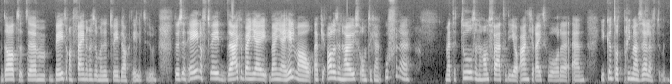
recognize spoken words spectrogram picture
Dat het um, beter en fijner is om het in twee dagdelen te doen. Dus in één of twee dagen ben jij, ben jij helemaal, heb je alles in huis om te gaan oefenen met de tools en handvaten die jou aangereikt worden. En je kunt dat prima zelf doen.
